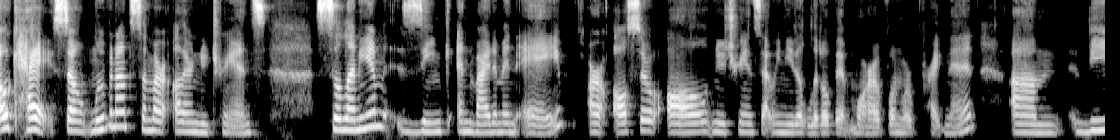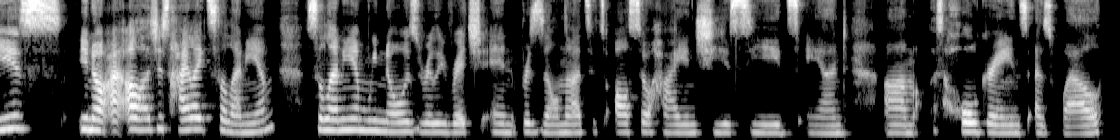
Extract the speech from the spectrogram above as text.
okay, so moving on to some of our other nutrients. Selenium, zinc, and vitamin A are also all nutrients that we need a little bit more of when we're pregnant. Um, these, you know, I, will just highlight selenium. Selenium we know is really rich in Brazil nuts. It's also high in chia seeds and um, whole grains as well.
